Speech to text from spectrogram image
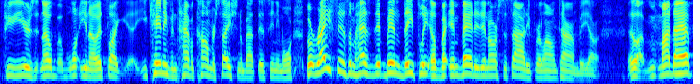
few years that no, you know, it's like you can't even have a conversation about this anymore. But racism has been deeply embedded in our society for a long time. Beyond, uh, my dad,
